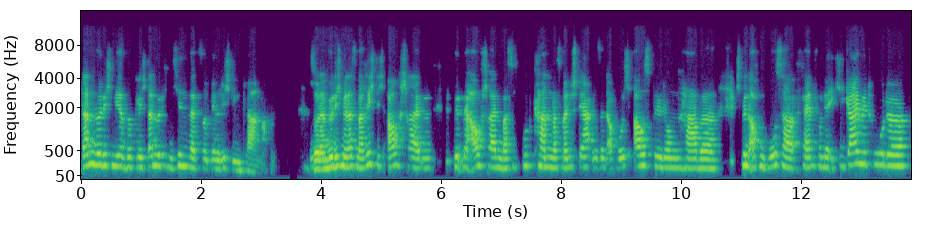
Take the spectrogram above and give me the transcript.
dann würde ich mir wirklich, dann würde ich mich hinsetzen und mir einen richtigen Plan machen. So, dann würde ich mir das mal richtig aufschreiben, würde mir aufschreiben, was ich gut kann, was meine Stärken sind, auch wo ich Ausbildungen habe. Ich bin auch ein großer Fan von der Ikigai-Methode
